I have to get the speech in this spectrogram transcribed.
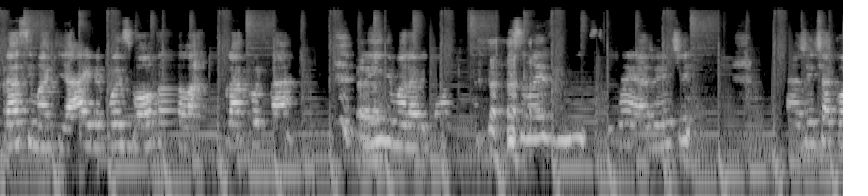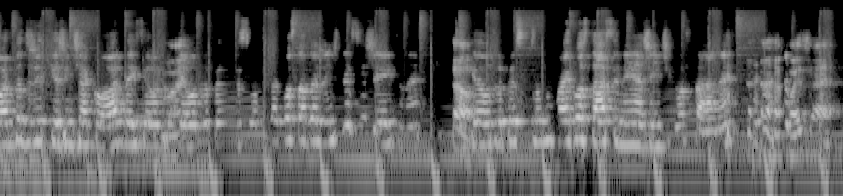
para se maquiar e depois volta lá para acordar é. lindo e maravilhoso. Isso não existe, né? A gente a gente acorda do jeito que a gente acorda e se a outra, a outra pessoa vai gostar da gente desse jeito, né? Não. Porque a outra pessoa não vai gostar se nem a gente gostar, né? pois é.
